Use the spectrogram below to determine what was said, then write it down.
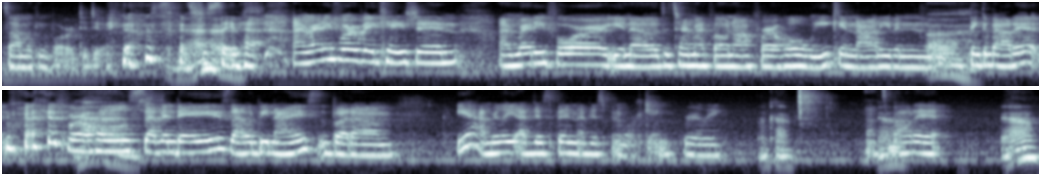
so I'm looking forward to doing those. Let's just say that I'm ready for a vacation. I'm ready for you know to turn my phone off for a whole week and not even Ugh. think about it for a whole seven days. That would be nice. But um, yeah, I'm really I've just been I've just been working really. okay, That's Yeah. about it. yeah,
